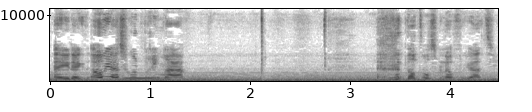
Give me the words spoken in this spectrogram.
En je denkt: oh ja, is goed, prima. dat was mijn navigatie.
